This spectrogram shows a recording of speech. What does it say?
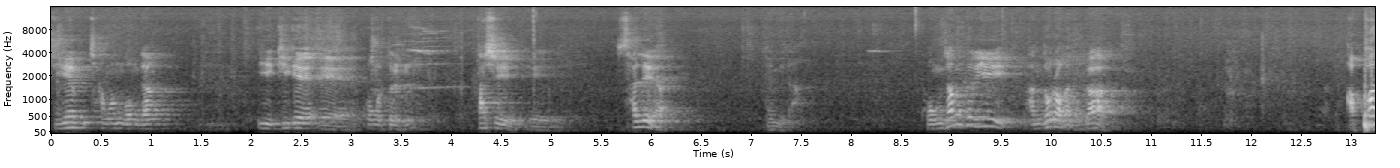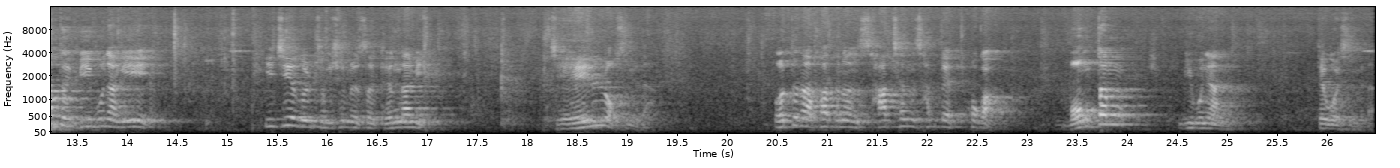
GM 창원공장, 이 기계 공업들 다시 에, 살려야 됩니다. 공장들이 안 돌아가니까 아파트 미분양이 이 지역을 중심으로 해서 경남이 제일 높습니다. 어떤 아파트는 4,300호가 몽땅 미분양 되고 있습니다.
